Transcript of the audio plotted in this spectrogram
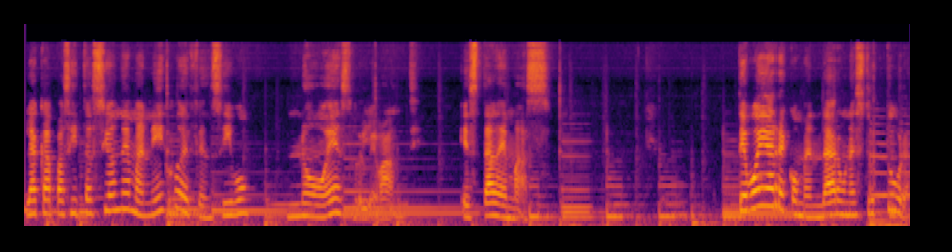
la capacitación de manejo defensivo no es relevante, está de más. Te voy a recomendar una estructura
